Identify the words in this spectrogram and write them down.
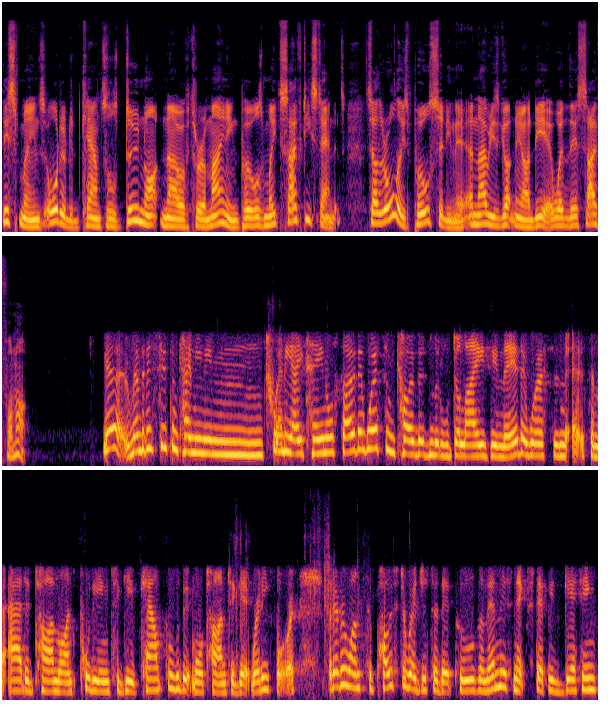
This means audited councils do not know if the remaining pools meet safety standards. So there are all these pools sitting there, and nobody's got any idea whether they're safe or not. Yeah, remember this system came in in 2018 or so. There were some COVID little delays in there. There were some uh, some added timelines put in to give councils a bit more time to get ready for it. But everyone's supposed to register their pools, and then this next step is getting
